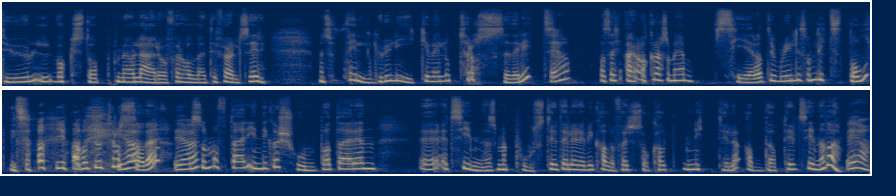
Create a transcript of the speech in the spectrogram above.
du vokste opp med å lære å forholde deg til følelser. Men så velger du likevel å trosse det litt. Ja. Altså, akkurat som jeg ser at du blir liksom litt stolt ja. av at du har trossa Ja, det. Som ofte er indikasjon på at det er en, et sinne som er positivt, eller det vi kaller for såkalt nyttig eller adaptivt sinne. da. ja.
